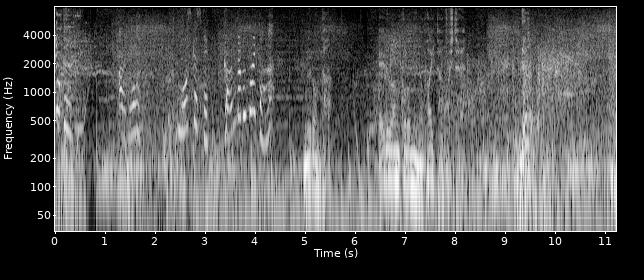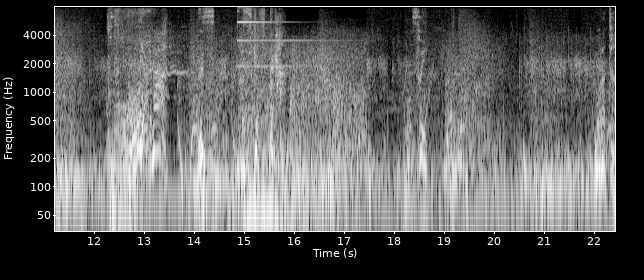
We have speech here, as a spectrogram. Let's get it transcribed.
ーロー君あのもしかしてガンダムファイター無論だ L1 コロニーのファイターとして。やるな。うっす。しくじったか。遅い。もらった。逃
